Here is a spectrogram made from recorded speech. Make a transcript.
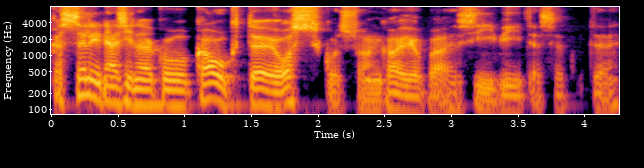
kas selline asi nagu kaugtööoskus on ka juba CV-des, et eh,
